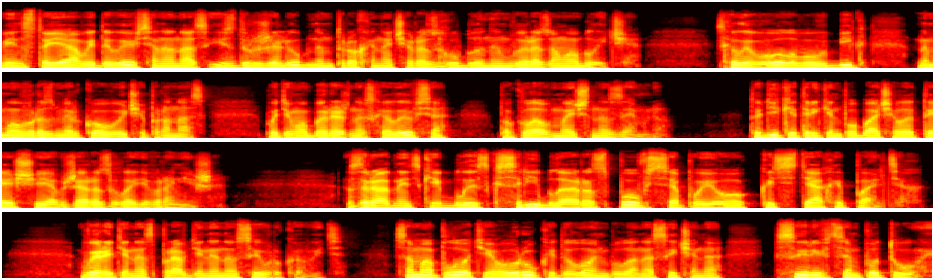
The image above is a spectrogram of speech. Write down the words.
Він стояв і дивився на нас із дружелюбним, трохи наче розгубленим виразом обличчя, схилив голову вбік, немов розмірковуючи про нас, потім обережно схилився, поклав меч на землю. Тоді Кетрікін побачила те, що я вже розглядів раніше. Зрадницький блиск срібла розповзся по його кистях і пальцях. Вереті насправді не носив рукавиць. Сама плоть його рук і долонь була насичена сирівцем потуги.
